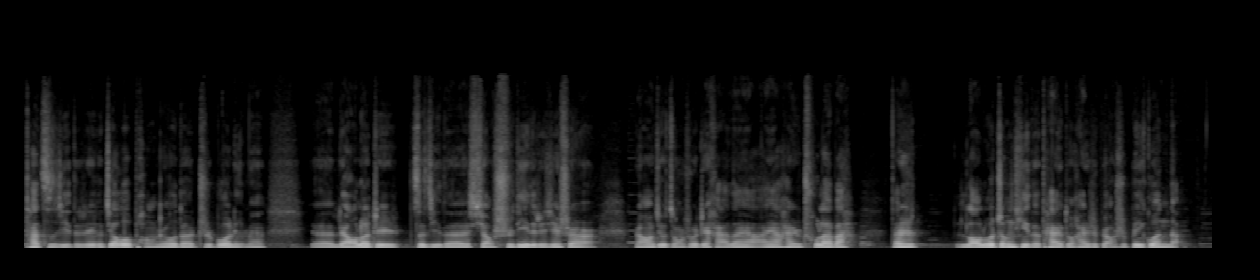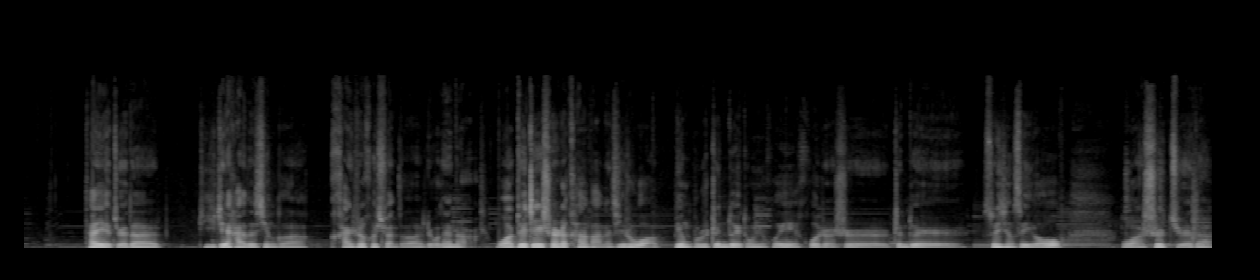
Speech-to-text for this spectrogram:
他自己的这个交过朋友的直播里面，呃，聊了这自己的小师弟的这些事儿，然后就总说这孩子呀，哎呀，还是出来吧。但是老罗整体的态度还是表示悲观的，他也觉得以这孩子性格，还是会选择留在那儿。我对这事儿的看法呢，其实我并不是针对董宇辉，或者是针对孙姓 CEO，我是觉得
